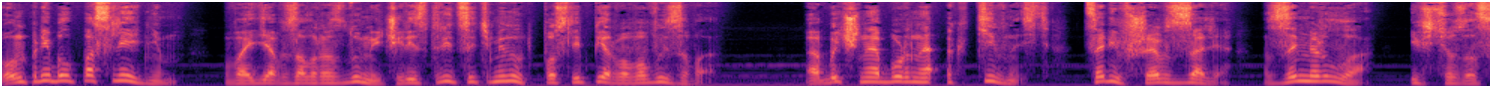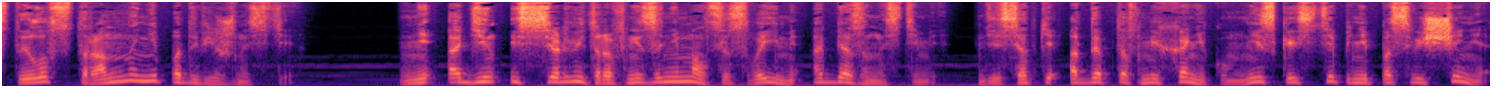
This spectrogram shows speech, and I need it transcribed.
Он прибыл последним, войдя в зал раздумий через 30 минут после первого вызова. Обычная бурная активность, царившая в зале, замерла, и все застыло в странной неподвижности. Ни один из сервиторов не занимался своими обязанностями. Десятки адептов механикум низкой степени посвящения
